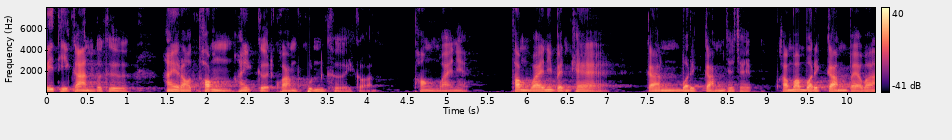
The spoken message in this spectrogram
วิธีการก็คือ ให้เราท่องให้เกิดความคุ้นเคยก่อน ท่องไว้เนี่ย ท่องไว้นี่เป็นแค่การบริกรรมเฉยๆคำว่าบริกรรมแปลว่า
